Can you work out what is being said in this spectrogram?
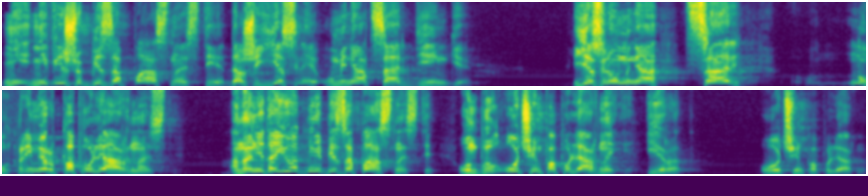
не, не вижу безопасности, даже если у меня царь деньги. Если у меня царь, ну, к примеру, популярность, она не дает мне безопасности. Он был очень популярный Ирод, очень популярный.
